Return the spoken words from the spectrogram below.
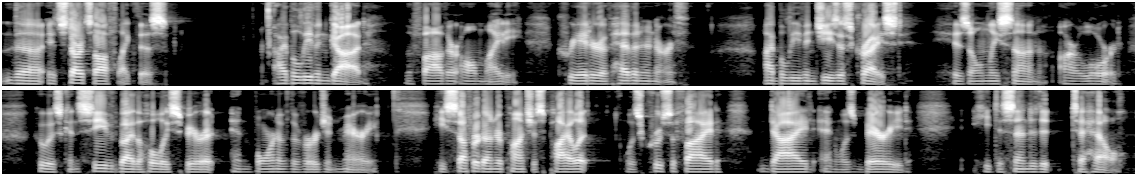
the it starts off like this: I believe in God, the Father Almighty, Creator of heaven and earth. I believe in Jesus Christ his only Son, our Lord, who was conceived by the Holy Spirit and born of the Virgin Mary. He suffered under Pontius Pilate, was crucified, died, and was buried. He descended to hell.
